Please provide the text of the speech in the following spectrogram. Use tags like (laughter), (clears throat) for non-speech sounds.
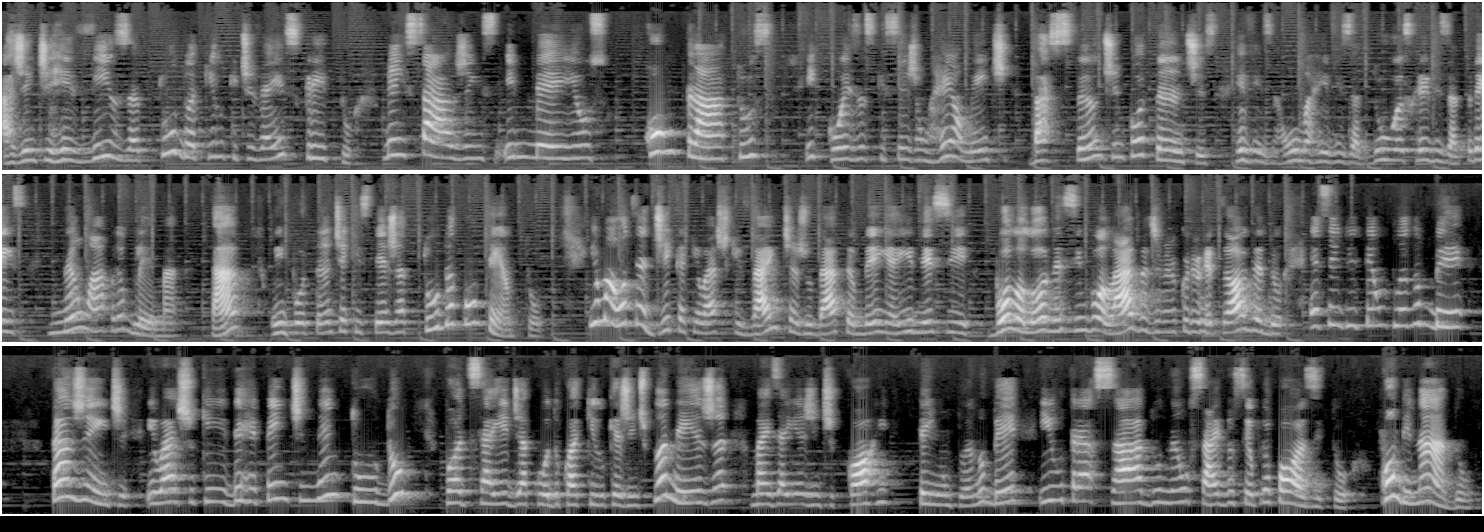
a gente revisa tudo aquilo que tiver escrito, mensagens, e-mails, contratos e coisas que sejam realmente bastante importantes. Revisa uma, revisa duas, revisa três, não há problema, tá? O importante é que esteja tudo a contento. E uma outra dica que eu acho que vai te ajudar também aí nesse bololô, nesse embolado de Mercúrio retrógrado, é sempre ter um plano B. Tá, gente? Eu acho que de repente nem tudo pode sair de acordo com aquilo que a gente planeja, mas aí a gente corre, tem um plano B e o traçado não sai do seu propósito. Combinado?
